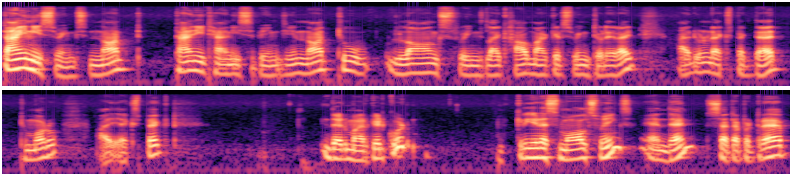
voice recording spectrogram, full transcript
tiny swings not tiny tiny swings you know, not too long swings like how market swing today right? I do not expect that tomorrow. I expect that market could create a small swings and then set up a trap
